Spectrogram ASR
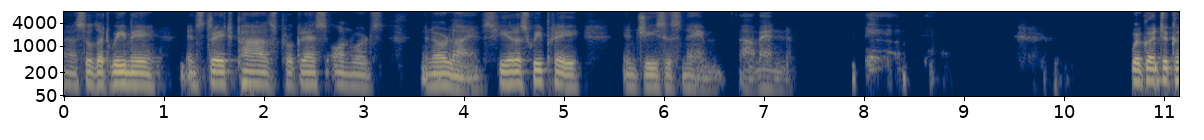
uh, so that we may in straight paths progress onwards in our lives. Hear us, we pray, in Jesus' name. Amen. We're going to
